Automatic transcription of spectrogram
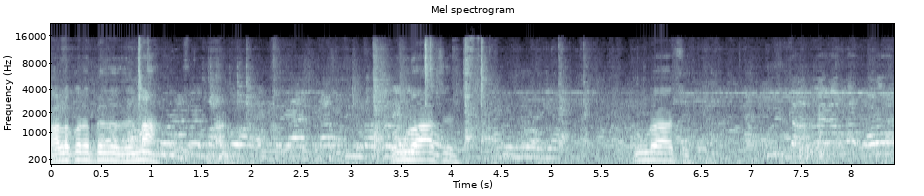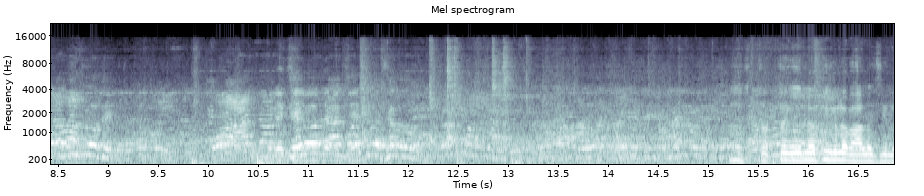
ভালো করে বেঁধে দে না? কুমড়ো আছে। কুমড়ো আছে। এটা খেয়ে নিতে দেখাচ্ছে। তোর থেকে এই লতিগুলো ভালো ছিল।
